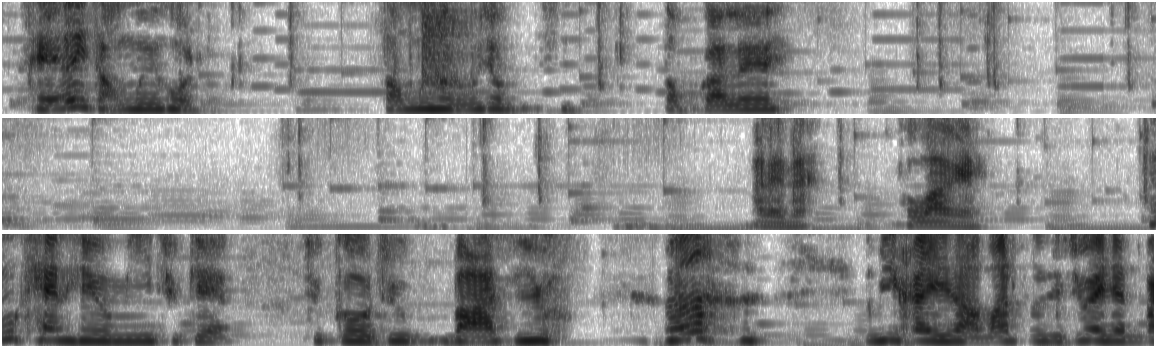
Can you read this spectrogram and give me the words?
โอเคเอ้ยสองมือหดสองมือหดคุณผู้ชม ตบก่อนเลย อะไรนะเขาว่าไง Who can help me to get to go to Brazil ฮะมีใครสามารถจะช่วยฉันไป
